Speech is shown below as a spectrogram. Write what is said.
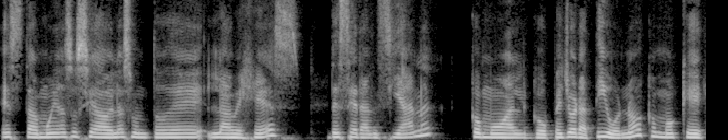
está muy asociado el asunto de la vejez, de ser anciana, como algo peyorativo, ¿no? Como que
